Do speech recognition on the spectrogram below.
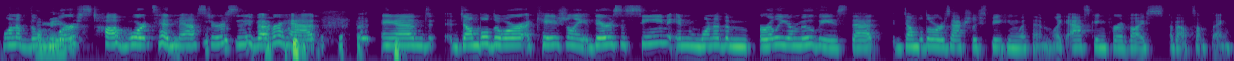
One of the Amazing. worst Hogwarts headmasters they've ever had. and Dumbledore occasionally, there's a scene in one of the earlier movies that Dumbledore is actually speaking with him, like asking for advice about something.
